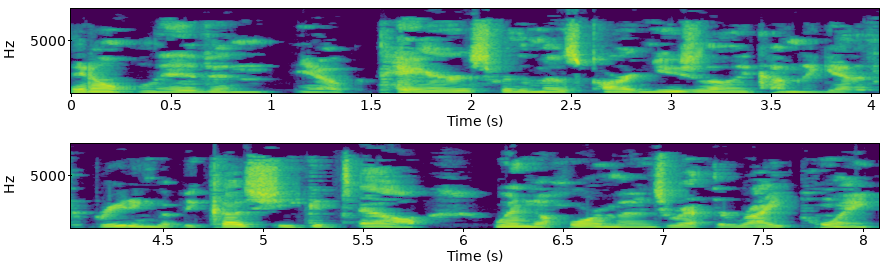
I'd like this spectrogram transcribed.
They don't live in, you know, pairs for the most part and usually only come together for breeding. But because she could tell when the hormones were at the right point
